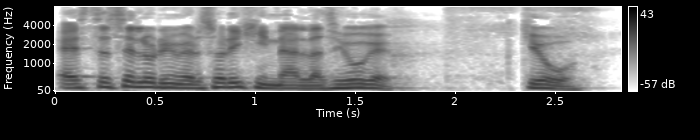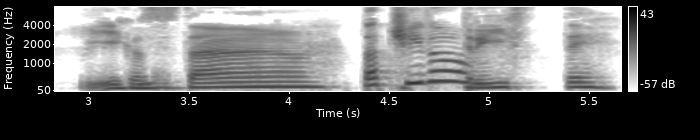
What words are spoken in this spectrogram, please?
Este es el universo original. Así que, ¿qué hubo? Hijos, está Está chido. triste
